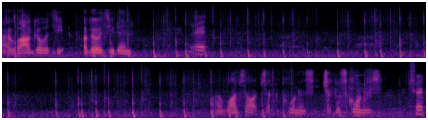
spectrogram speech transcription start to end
Alright, well I'll go with you. I'll go with you then. Alright. Alright, watch out. Check the corners. Check those corners. Check.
